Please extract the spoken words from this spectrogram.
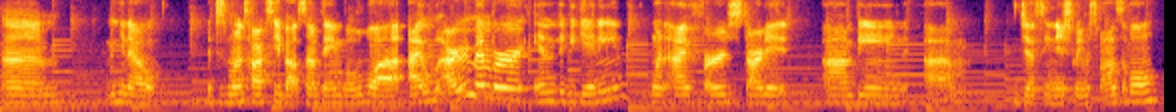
um, you know, I just want to talk to you about something, blah, blah, blah. I, I remember in the beginning when I first started um, being um, just initially responsible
